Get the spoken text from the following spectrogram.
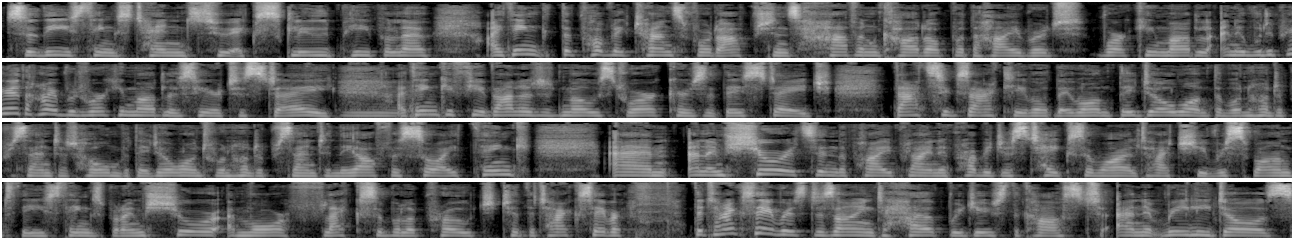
So these things tend to exclude people now. I think the public transport options haven't caught up with the hybrid working model, and it would appear the hybrid working model is here to stay. Mm. I think if you balloted most workers at this stage, that's exactly what they want. They don't want the 100% at home, but they don't want 100% in the office. So I think, um, and I'm sure it's in the pipeline, it probably just takes a while to actually respond to these things, but I'm sure a more flexible approach to the tax saver. The tax saver is designed to help reduce the cost, and it really does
